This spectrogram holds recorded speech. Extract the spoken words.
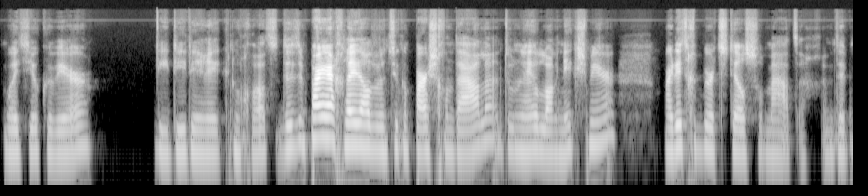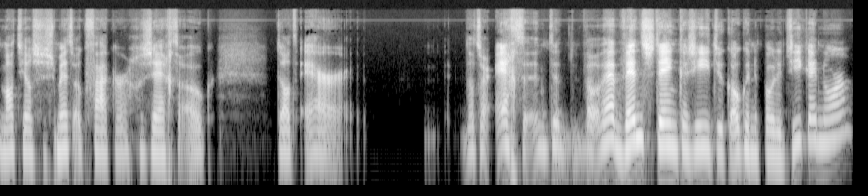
hoe heet die ook alweer? Die Diederik nog wat. Een paar jaar geleden hadden we natuurlijk een paar schandalen. En toen heel lang niks meer. Maar dit gebeurt stelselmatig. En dat heeft Matthias de Smet ook vaker gezegd ook. Dat er, dat er echt... De, wensdenken zie je natuurlijk ook in de politiek enorm.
